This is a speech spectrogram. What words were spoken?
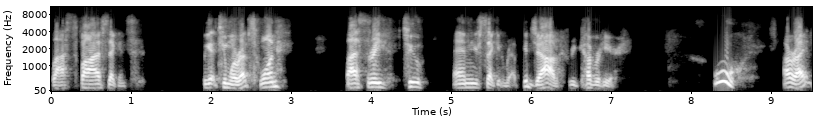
Last five seconds. We got two more reps. One, last three, two, and your second rep. Good job. Recover here. Woo. All right.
